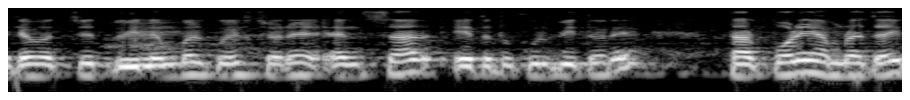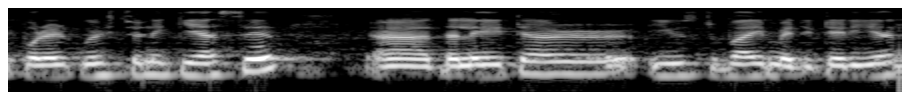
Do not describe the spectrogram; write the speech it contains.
এটা হচ্ছে দুই নাম্বার কোয়েশ্চনের অ্যান্সার এতটুকুর ভিতরে। তারপরে আমরা যাই, পরের কোয়েশ্চনে কি আছে? The later used by Mediterranean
